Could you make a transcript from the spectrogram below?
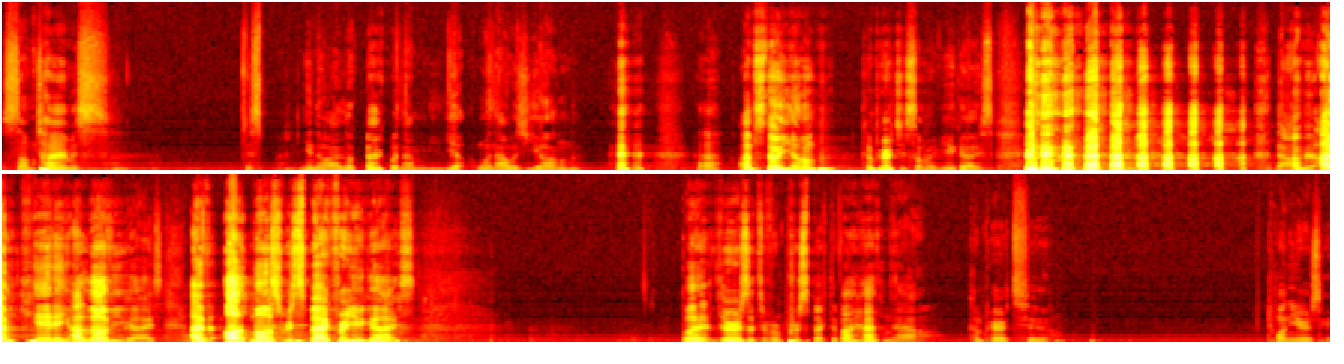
Sometimes you know, I look back when I'm when I was young. uh, I'm still young compared to some of you guys. no, I'm, I'm kidding. I love you guys. I have utmost respect for you guys. But there is a different perspective I have now compared to 20 years ago.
